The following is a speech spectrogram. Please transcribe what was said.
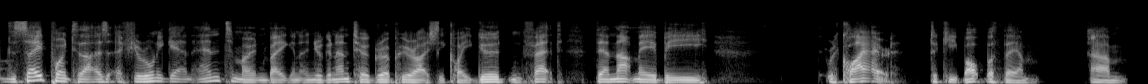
the side point to that is if you're only getting into mountain biking and you're going into a group who are actually quite good and fit, then that may be required to keep up with them. Um,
